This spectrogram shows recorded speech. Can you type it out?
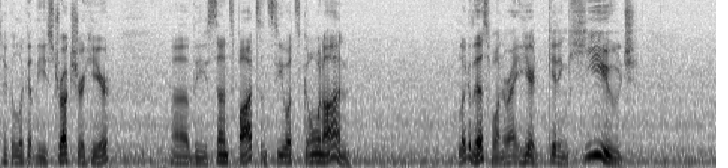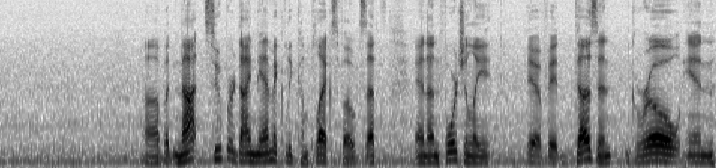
Take a look at the structure here of the sunspots and see what's going on. Look at this one right here, getting huge. Uh, but not super dynamically complex, folks. That's, and unfortunately, if it doesn't grow in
